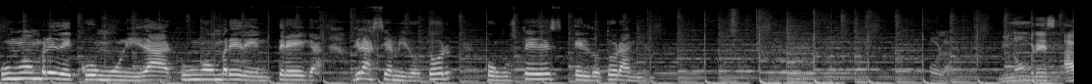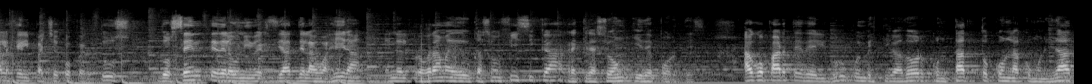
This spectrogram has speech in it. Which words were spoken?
un hombre de comunidad, un hombre de entrega. Gracias, mi doctor. Con ustedes, el doctor Ángel. Hola, mi nombre es Ángel Pacheco Pertús, docente de la Universidad de La Guajira en el programa de Educación Física, Recreación y Deportes. Hago parte del grupo investigador Contacto con la Comunidad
